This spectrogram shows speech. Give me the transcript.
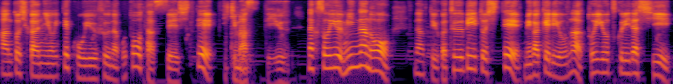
半年間においてこういうふうなことを達成していきますっていう、なんかそういうみんなの、なんていうか 2B としてめがけるような問いを作り出し、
